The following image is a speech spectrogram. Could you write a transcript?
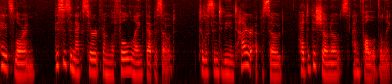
Hey, it's Lauren. This is an excerpt from the full length episode. To listen to the entire episode, head to the show notes and follow the link.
